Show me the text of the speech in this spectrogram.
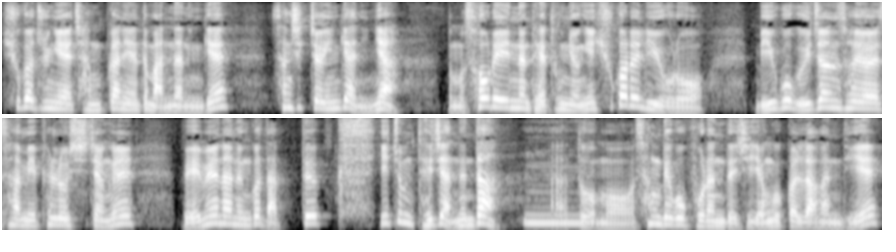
휴가 중에 잠깐이라도 만나는 게 상식적인 게 아니냐. 뭐 서울에 있는 대통령이 휴가를 이유로 미국 의전 서열 3위 펠로시장을 외면하는 것 납득이 좀 되지 않는다. 음. 아, 또뭐 상대국 보란 듯이 영국 관람한 뒤에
